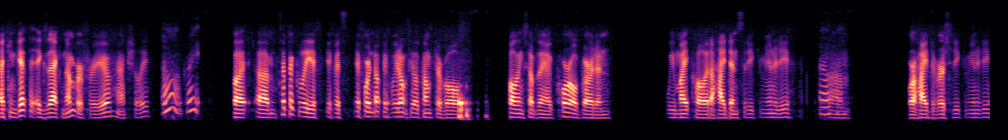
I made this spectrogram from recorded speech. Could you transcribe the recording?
I can get the exact number for you, actually. Oh, great. But um, typically, if, if it's if we're no, if we don't feel comfortable calling something a coral garden, we might call it a high density community Okay. um, or a high diversity community.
